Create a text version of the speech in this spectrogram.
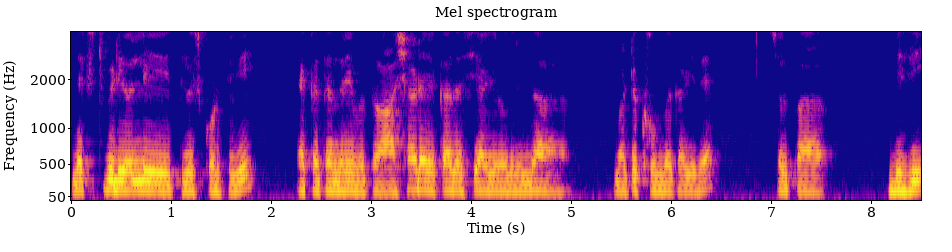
ನೆಕ್ಸ್ಟ್ ವಿಡಿಯೋಲ್ಲಿ ತಿಳಿಸ್ಕೊಡ್ತೀವಿ. ಯಾಕಂತಂದರೆ ಇವತ್ತು ಆಷಾಢ ಏಕಾದಶಿ ಆಗಿರೋದ್ರಿಂದ ಮಠಕ್ಕೆ ಹೋಗಬೇಕಾಗಿದೆ. ಸ್ವಲ್ಪ ಬ್ಯುಸಿ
